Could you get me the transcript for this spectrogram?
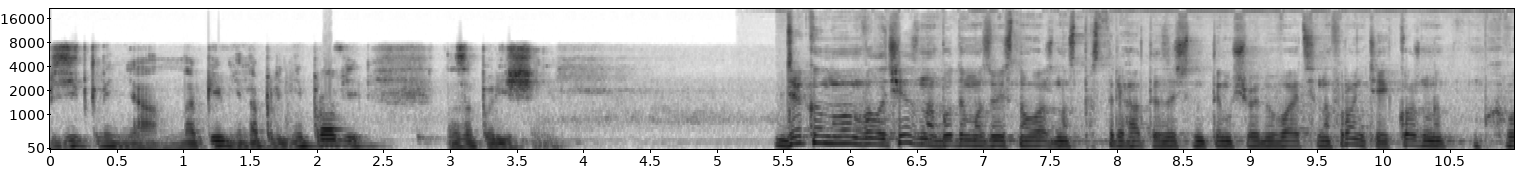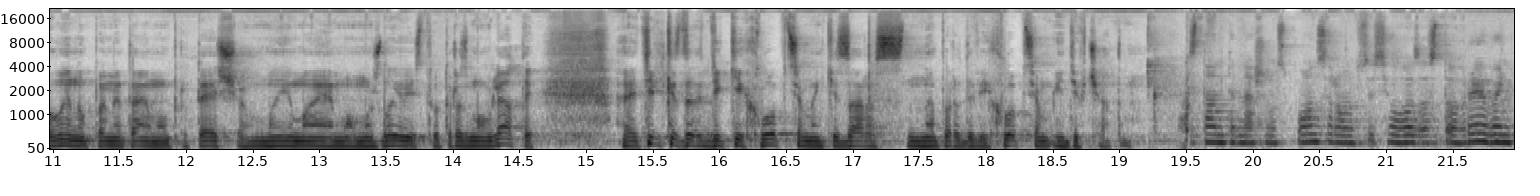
зіткнення на півдні, на Придніпров'ї, на Запоріжчині. Дякуємо вам величезно. Будемо, звісно, уважно спостерігати за тим, що відбувається на фронті. І кожну хвилину пам'ятаємо про те, що ми маємо можливість тут розмовляти е, тільки завдяки хлопцям, які зараз на передовій, хлопцям і дівчатам. Станьте нашим спонсором всього за 100 гривень,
